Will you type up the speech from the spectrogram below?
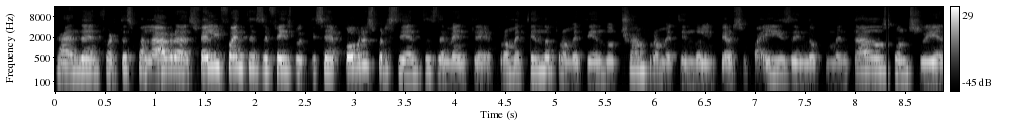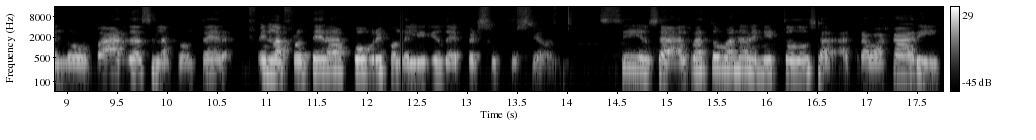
en fuertes palabras. Feli Fuentes de Facebook dice, pobres presidentes de mente, prometiendo, prometiendo, Trump prometiendo limpiar su país de indocumentados, construyendo bardas en la frontera, en la frontera pobre con delirio de persecución. Sí, o sea, al rato van a venir todos a, trabajar y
